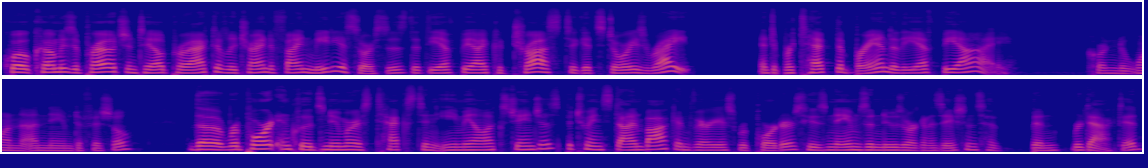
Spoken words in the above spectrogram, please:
Quote, Comey's approach entailed proactively trying to find media sources that the FBI could trust to get stories right and to protect the brand of the FBI, according to one unnamed official. The report includes numerous text and email exchanges between Steinbach and various reporters whose names and news organizations have been redacted.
